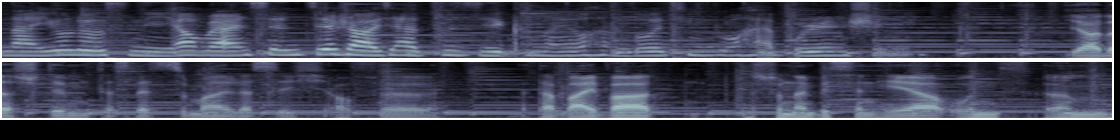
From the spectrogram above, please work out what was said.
那 Julius，你要不然先介绍一下自己，可能有很多听众还不认识你。Ja, das stimmt. Das letzte Mal, dass ich auf äh, dabei war, ist schon ein bisschen her und ähm,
